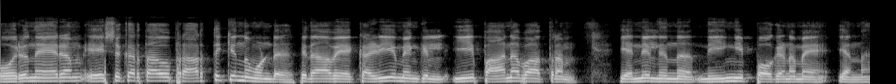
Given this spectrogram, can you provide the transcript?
ഒരു നേരം യേശു കർത്താവ് പ്രാർത്ഥിക്കുന്നുമുണ്ട് പിതാവെ കഴിയുമെങ്കിൽ ഈ പാനപാത്രം എന്നിൽ നിന്ന് നീങ്ങിപ്പോകണമേ എന്ന്.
